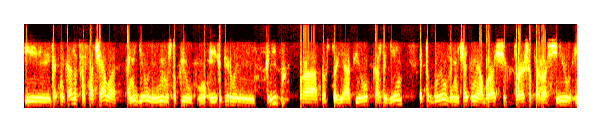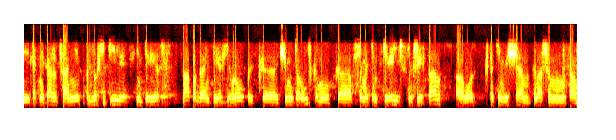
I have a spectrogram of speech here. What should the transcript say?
И, как мне кажется, сначала они делали именно что клюкву. И их первый клип про то, что я пью каждый день, это был замечательный образчик трэша про Россию. И, как мне кажется, они предвосхитили интерес Запада, интерес Европы к чему-то русскому, к всем этим кириллическим шрифтам. А вот к таким вещам, к нашим там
